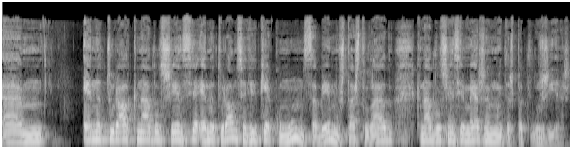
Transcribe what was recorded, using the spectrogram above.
Um, é natural que na adolescência, é natural no sentido que é comum, sabemos, está estudado, que na adolescência emergem muitas patologias.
